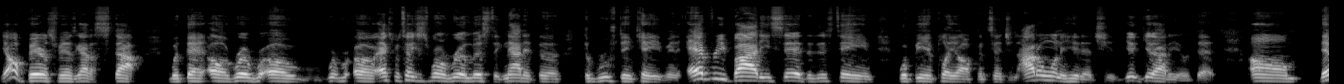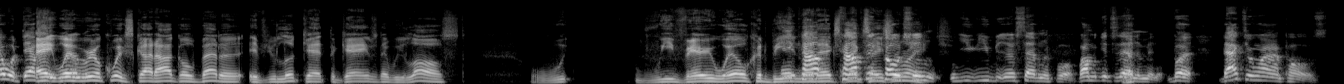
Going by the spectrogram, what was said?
Y'all Bears fans gotta stop with that uh, uh, uh, expectations weren't realistic. Now that the the roof didn't cave in, everybody said that this team would be in playoff contention. I don't want to hear that shit. Get get out of here with that. Um, there were definitely. Hey, wait, real quick, Scott. I'll go better. If you look at the games that we lost, we we very well could be and in com- that expectation coaching, range. You you you're seven and four. But I'm gonna get to that yep. in a minute. But back to Ryan Poles.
